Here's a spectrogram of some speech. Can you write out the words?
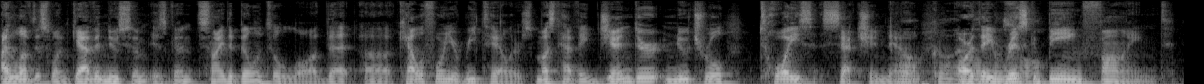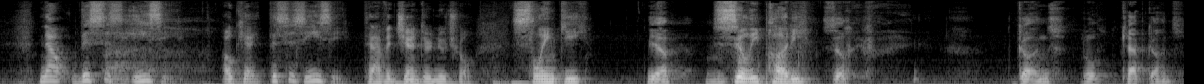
I love this one. Gavin Newsom is going to signed a bill into law that uh, California retailers must have a gender neutral toys section now, Oh, God, or they risk all. being fined. Now this is easy. Okay, this is easy to have a gender neutral. Slinky, Yeah. silly putty, So guns, little cap guns.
